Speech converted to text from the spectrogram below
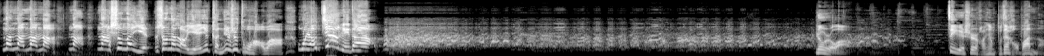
那那那那那那圣诞爷圣诞老爷爷肯定是土豪啊？我要嫁给他。肉肉啊，这个事儿好像不太好办呐，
